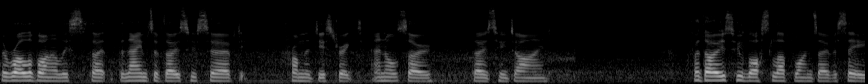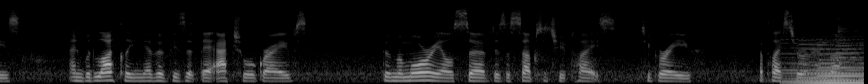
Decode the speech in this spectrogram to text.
the Roll of Honour lists the, the names of those who served from the district and also those who died. For those who lost loved ones overseas and would likely never visit their actual graves, the memorial served as a substitute place to grieve, a place to remember.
